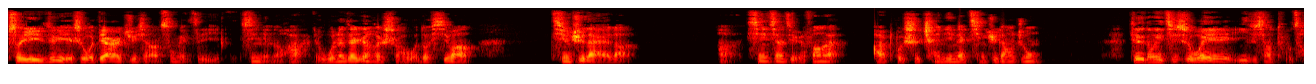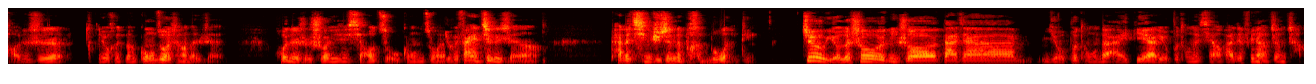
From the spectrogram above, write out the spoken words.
所以这个也是我第二句想要送给自己新年的话，就无论在任何时候，我都希望情绪来了。啊，先想解决方案，而不是沉浸在情绪当中。这个东西其实我也一直想吐槽，就是有很多工作上的人，或者是说一些小组工作，你会发现这个人啊，他的情绪真的很不稳定。就有的时候你说大家有不同的 idea，有不同的想法，这非常正常。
